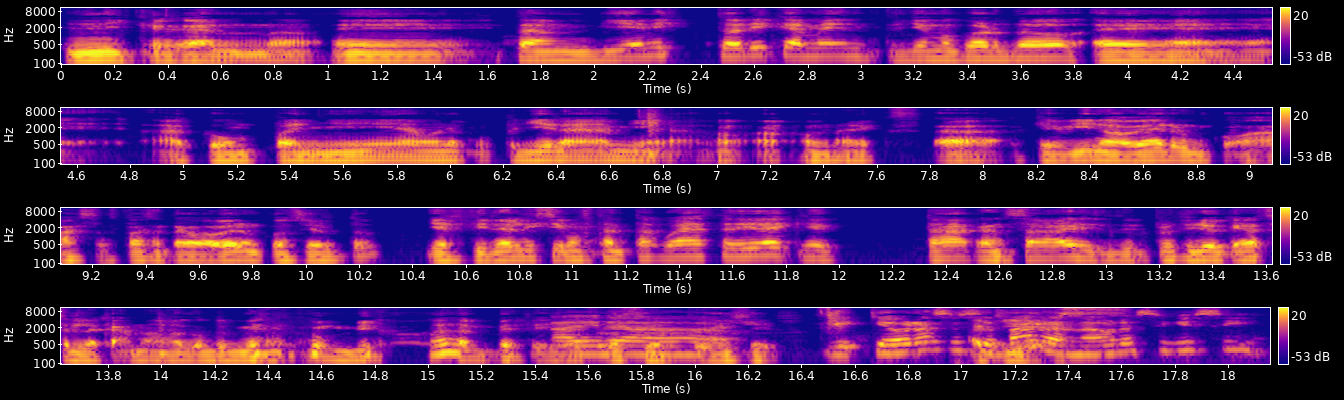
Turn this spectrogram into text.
ni cagando. Eh, también históricamente, yo me acuerdo, eh, acompañé a una compañera mía, a, una ex, que vino a ver un, a, a ver un concierto, y al final hicimos tantas weas esta día que estaba cansada y prefirió quedarse en la cama o dormir conmigo en vez de ir al concierto. Dije, que ahora se separan, ahora sí que sí.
